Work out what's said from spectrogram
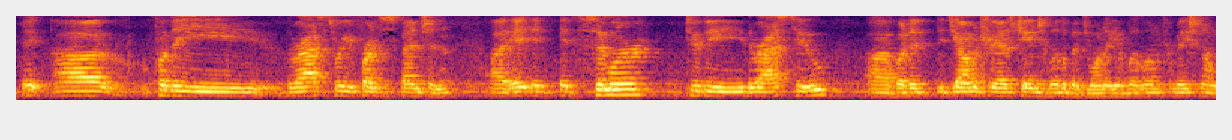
Okay, uh, for the the RAS three front suspension, uh, it, it, it's similar to the the RAS two, uh, but it, the geometry has changed a little bit. Do you want to give a little information on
